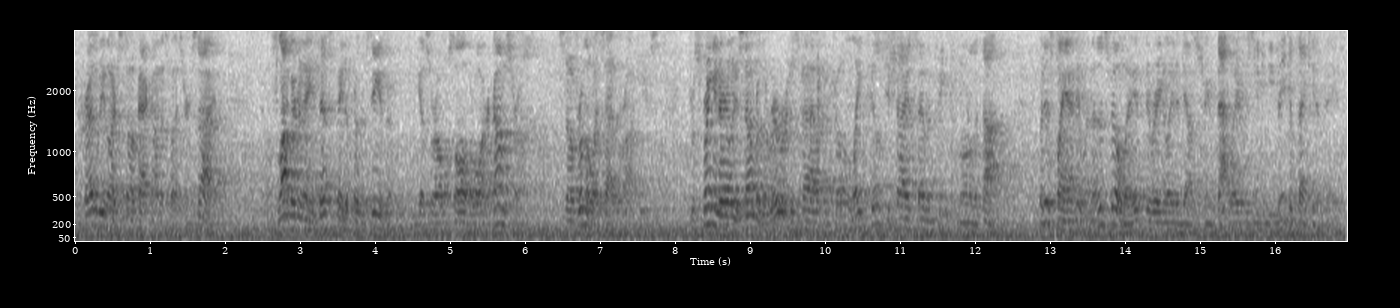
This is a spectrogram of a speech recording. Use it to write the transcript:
incredibly large snowpack on its western side. It was a lot bigger than anticipated for the season. And guess where almost all of the water comes from? Snow from the west side of the Rockies. From spring and early summer, the river just got out of control the lake feels just shy of seven feet from one to the top. But as planned, it went into the spillways, deregulated downstream that way for 63 consecutive days.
